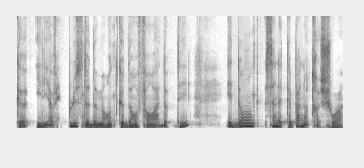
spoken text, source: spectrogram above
qu'il y avait plus de demandes que d'enfants adoptés. Et donc, ce n'était pas notre choix.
